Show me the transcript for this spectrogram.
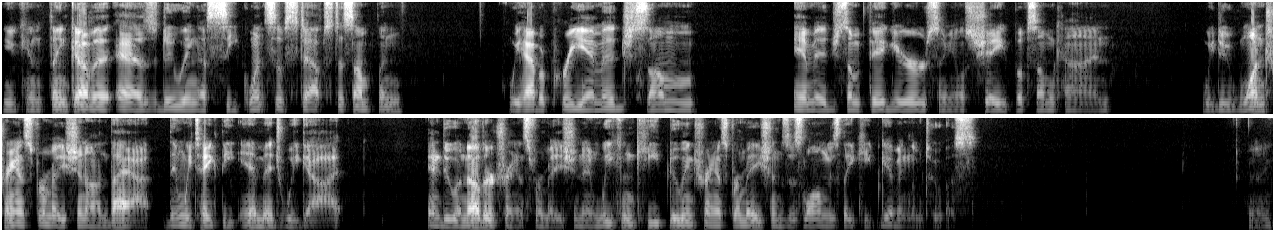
You can think of it as doing a sequence of steps to something. We have a pre-image, some image, some figure, some you know, shape of some kind. We do one transformation on that, then we take the image we got and do another transformation, and we can keep doing transformations as long as they keep giving them to us. Okay.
